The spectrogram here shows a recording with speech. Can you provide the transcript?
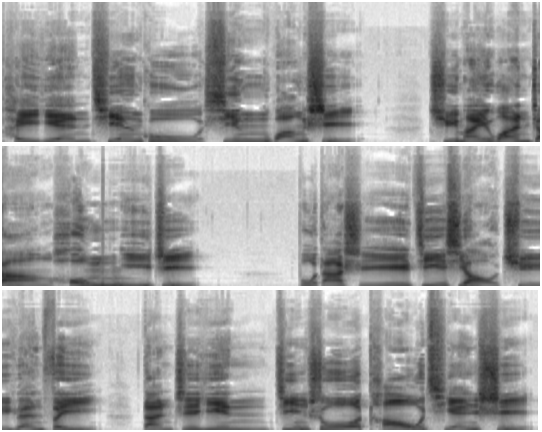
佩烟千古兴亡事。屈埋万丈红泥质，不达时皆笑屈原飞。但知音尽说陶前事。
